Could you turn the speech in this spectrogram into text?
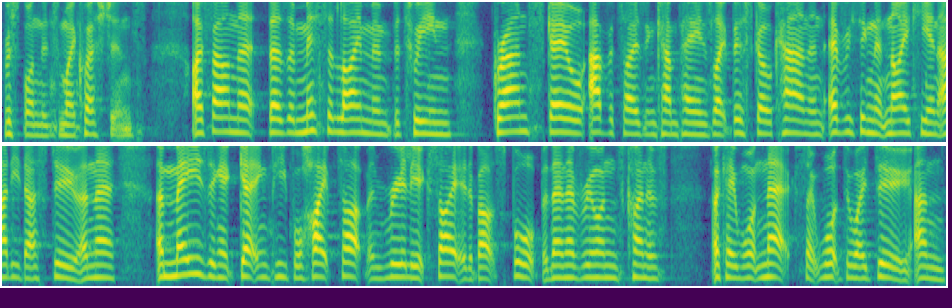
responded to my questions. I found that there's a misalignment between grand scale advertising campaigns like This Girl Can and everything that Nike and Adidas do. And they're amazing at getting people hyped up and really excited about sport. But then everyone's kind of, okay, what next? Like, what do I do? And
